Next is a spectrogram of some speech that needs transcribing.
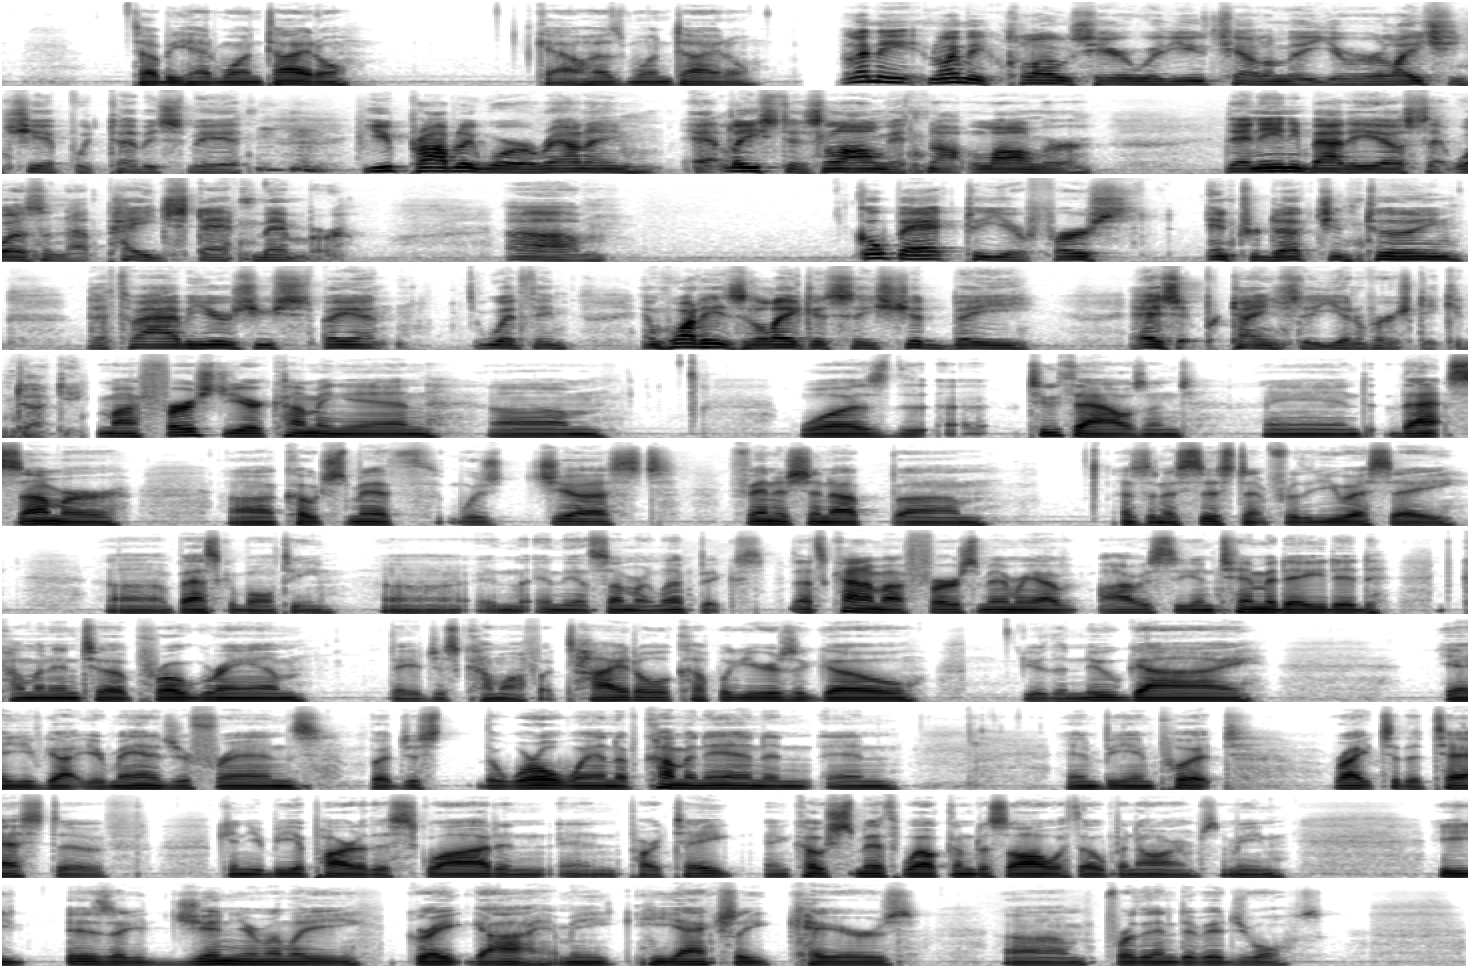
Tubby had one title. Cal has one title. Let me let me close here with you telling me your relationship with Tubby Smith. You probably were around him at least as long, if not longer, than anybody else that wasn't a paid staff member. Um, go back to your first introduction to him, the five years you spent with him, and what his legacy should be as it pertains to the University of Kentucky. My first year coming in um, was the, uh, 2000, and that summer, uh, Coach Smith was just finishing up um, as an assistant for the USA uh, basketball team uh, in, in the Summer Olympics. That's kind of my first memory. I was obviously intimidated coming into a program. They had just come off a title a couple years ago. You're the new guy. Yeah, you've got your manager friends, but just the whirlwind of coming in and and and being put right to the test of can you be a part of this squad and, and partake? And Coach Smith welcomed us all with open arms. I mean, he is a genuinely great guy. I mean, he, actually cares um, for the individuals.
